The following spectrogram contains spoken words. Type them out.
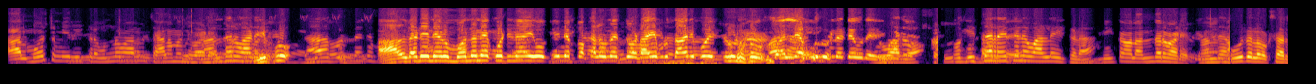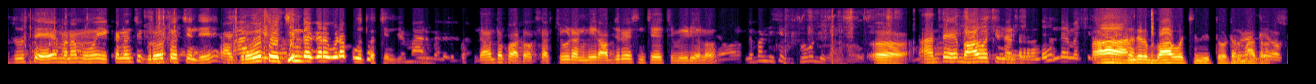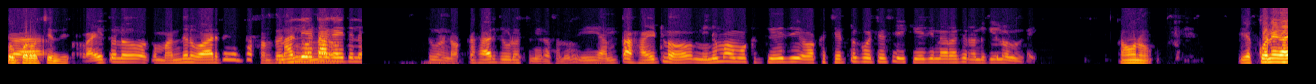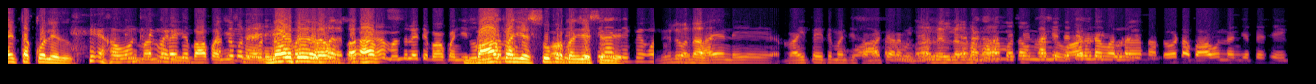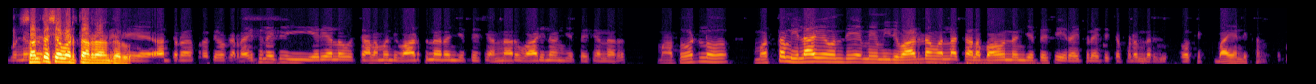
ఆల్మోస్ట్ మీరు ఇక్కడ ఉన్న వాళ్ళు చాలా మంది వాడారు. అందరూ వాడారు. ఇప్పుడు ఆల్రెడీ నేను మొన్ననే కొట్టిన గిన్నె పక్కన ఉన్నది తోట ఇప్పుడు దాని పోయి చూడు ఉన్నట్టే ఉన్నది. ఒక ఇద్దరు రైతులే వాళ్ళే ఇక్కడ. మిగతా వాళ్ళందరూ వాడారు. పూతలు ఒకసారి చూస్తే మనము ఇక్కడ నుంచి గ్రోత్ వచ్చింది. ఆ గ్రోత్ వచ్చిన దగ్గర కూడా పూత వచ్చింది. దాంతో పాటు ఒకసారి చూడండి మీరు అబ్జర్వేషన్ చేయొచ్చు వీడియోలో. ఆ, అంటే బాగా వచ్చింది అంటారండి ఆ, అందరు బాగా వచ్చింది ఈ తోట చూడండి, మాత్రం. సూపర్ వచ్చింది. రైతులు ఒక మందులు వాడితే నల్లి అటాక్ ఉన్నారో. అయితే చూడండి ఒక్కసారి చూడొచ్చు మీరు అసలు. ఈ అంత హైట్లో మినిమం ఒక కేజీ ఒక చెట్టుకు వచ్చేసి కేజీన్నర నుంచి రెండు కిలోలు ఉంటాయి అవును. ఎక్కువనే కానీ తక్కువ లేదు. మందులు అయితే బాగా పనిచేస్తుంది సూపర్ పనిచేస్తుంది రాయండి రైతు అయితే మంచి సమాచారం వాడడం వల్ల నా తోట బాగుందని చెప్పేసి సంతోషపడతారు అందరూ. ప్రతి ఒక్క రైతులు అయితే ఈ ఏరియాలో చాలా మంది వాడుతున్నారని చెప్పేసి అన్నారు వాడినా అని చెప్పేసి అన్నారు. మా తోటలో మొత్తం ఇలాగే ఉంది. మేము ఇది వాడడం వల్ల చాలా బాగుందని చెప్పేసి రైతులు అయితే చెప్పడం జరిగింది. ఓకే బాయ్ అండి.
